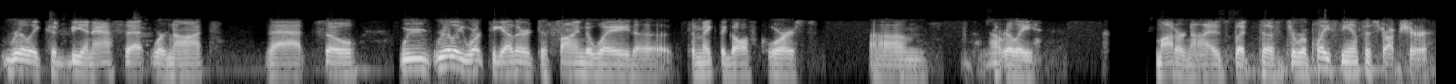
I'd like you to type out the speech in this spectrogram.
really could be an asset were not that. So we really worked together to find a way to, to make the golf course, um, not really modernize, but to, to replace the infrastructure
